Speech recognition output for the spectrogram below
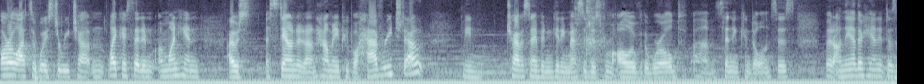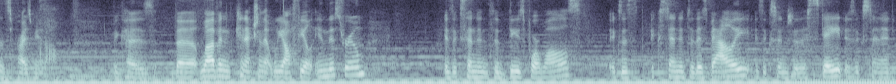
are lots of ways to reach out. And like I said, in, on one hand, I was astounded on how many people have reached out. I mean, Travis and I have been getting messages from all over the world um, sending condolences. But on the other hand, it doesn't surprise me at all because the love and connection that we all feel in this room is extended to these four walls, is extended to this valley, is extended to this state, is extended,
